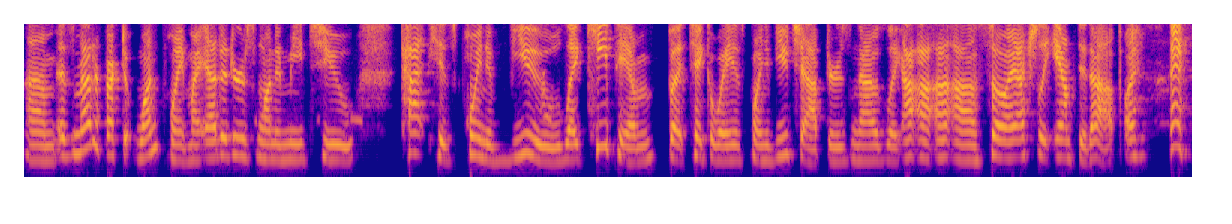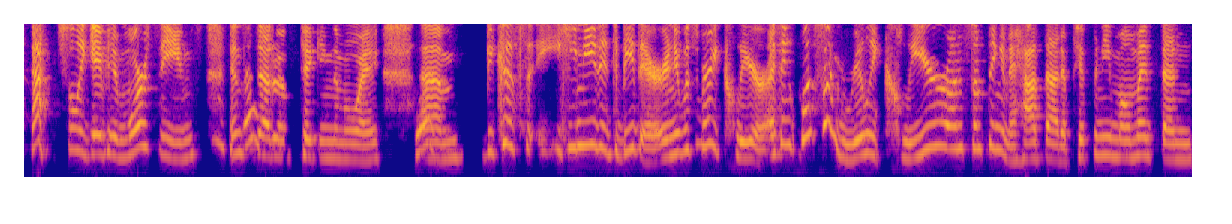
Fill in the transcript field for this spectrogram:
Um, as a matter of fact, at one point, my editors wanted me to cut his point of view, like keep him, but take away his point of view chapters. And I was like, uh uh uh uh. So I actually amped it up. I actually gave him more scenes instead of taking them away. Um, because he needed to be there and it was very clear. I think once I'm really clear on something and I have that epiphany moment, then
